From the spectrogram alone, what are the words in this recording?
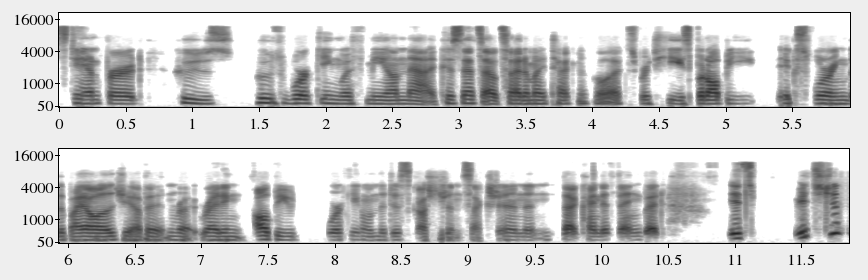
Stanford who's who's working with me on that because that's outside of my technical expertise. But I'll be exploring the biology of it and writing. I'll be working on the discussion section and that kind of thing. But it's it's just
